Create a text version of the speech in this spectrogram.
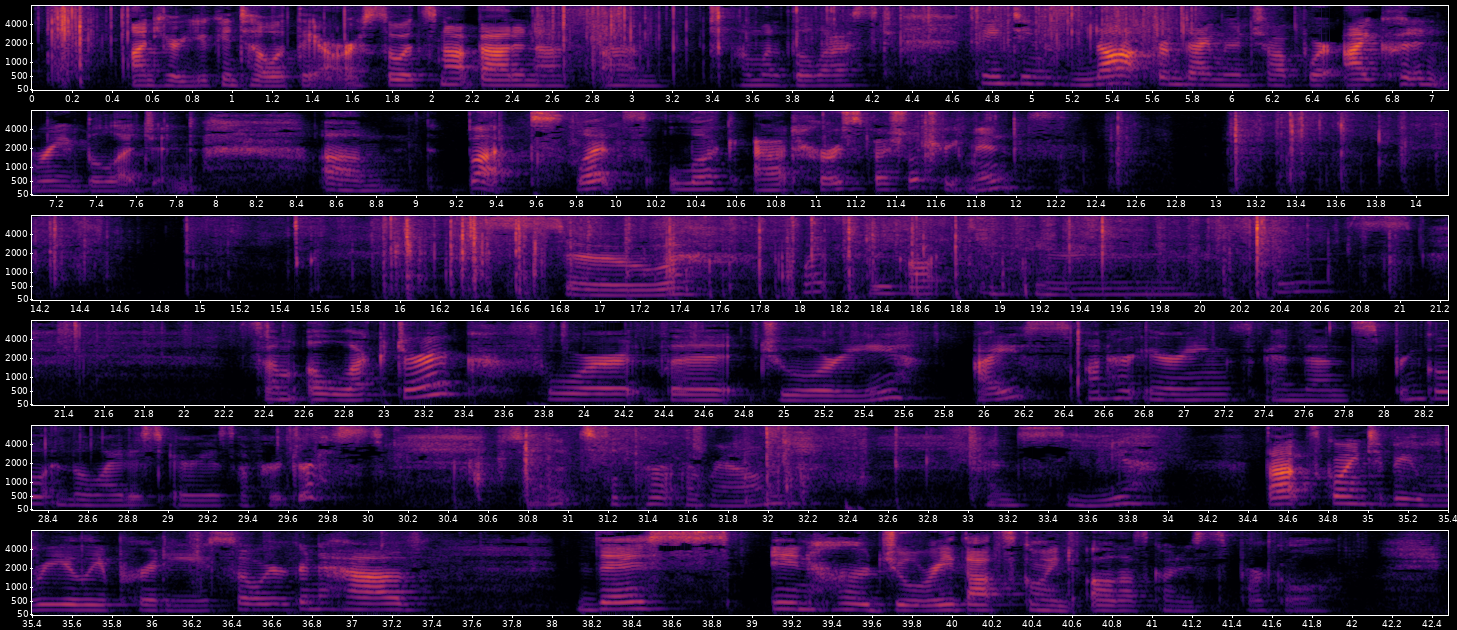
on here. You can tell what they are. So it's not bad enough um, on one of the last paintings, not from Die Moon Shop, where I couldn't read the legend. Um, but let's look at her special treatments. So what we got in here is some electric for the jewelry ice on her earrings and then sprinkle in the lightest areas of her dress. So let's flip her around and see. That's going to be really pretty. So we're gonna have this in her jewelry. That's going to, oh, that's going to sparkle.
